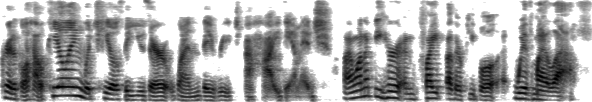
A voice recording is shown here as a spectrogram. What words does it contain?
critical health healing, which heals the user when they reach a high damage. I want to be her and fight other people with my laugh.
